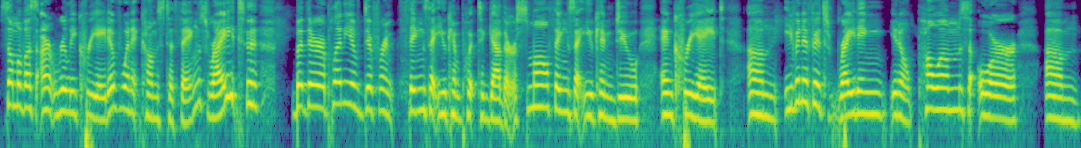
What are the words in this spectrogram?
some of us aren't really creative when it comes to things, right? but there are plenty of different things that you can put together, small things that you can do and create. Um, even if it's writing, you know, poems or, um,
